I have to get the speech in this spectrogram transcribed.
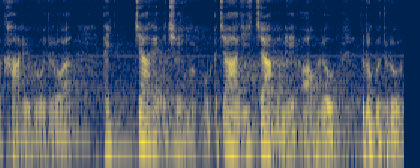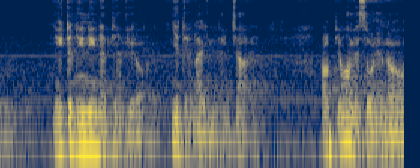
အခါတွေကိုသူတို့ကအဲကြတဲ့အချိန်မှာကိုအကြာကြီးကြမနေအောင်လို့သူတို့ကိုသူတို့နီးတနည်းနည်းနဲ့ပြန်ပြီးတော့ညှစ်တင်လိုက်နိုင်ကြတယ်အဲ့တော့ပြောရမယ်ဆိုရင်တော့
